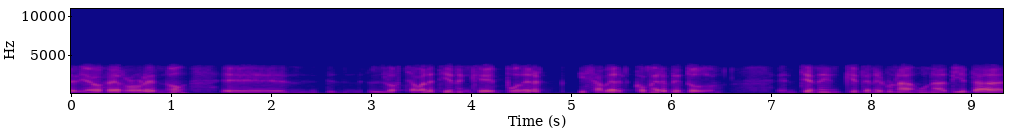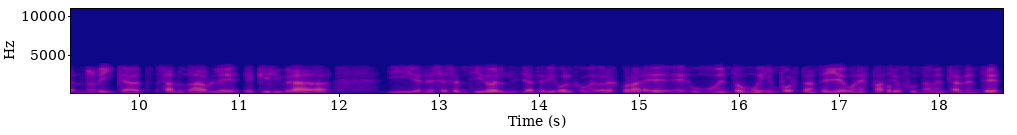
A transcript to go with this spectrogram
serios errores, ¿no? Eh, los chavales tienen que poder y saber comer de todo. Eh, tienen que tener una, una dieta rica, saludable, equilibrada, y en ese sentido, ya te digo, el comedor escolar es, un momento muy importante y es un espacio fundamentalmente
